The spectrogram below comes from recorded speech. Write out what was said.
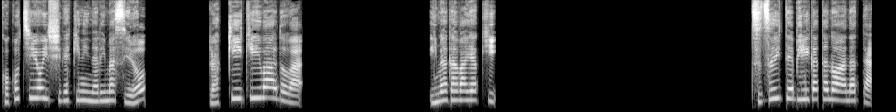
心地よい刺激になりますよ。ラッキーキーワードは、今川焼き。続いて B 型のあなた。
